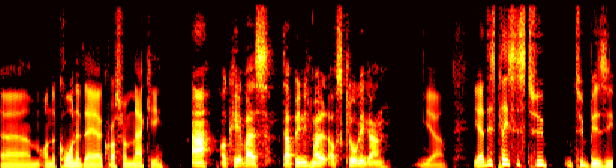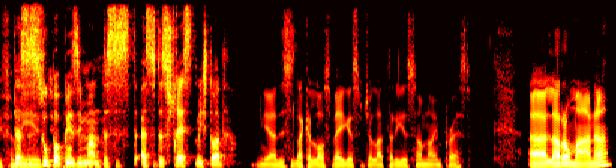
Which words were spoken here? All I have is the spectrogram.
um, on the corner there across from Mackie. Ah, okay, weiß. Da bin ich mal aufs Klo gegangen. Yeah. Yeah, this place is too too busy for das me. Das ist super busy, Mann. Das ist also das stresst mich dort. Yeah, this is like a Las Vegas gelateria, so I'm not impressed. Uh, La Romana,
